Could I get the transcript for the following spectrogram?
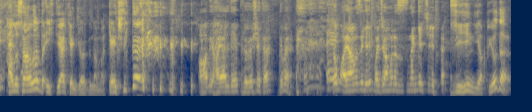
Halı sahalar da ihtiyarken gördün ama. Gençlikte abi hayalde hep röveşeta değil mi? Top ayağımıza gelip bacağımın arasından geçiyor. zihin yapıyor da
